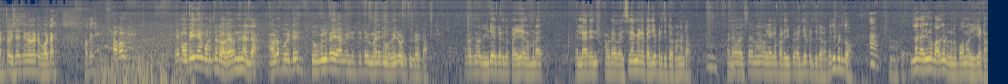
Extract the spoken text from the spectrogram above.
അടുത്ത വിശേഷങ്ങളിലോട്ട് പോട്ടെ. ഓക്കെ. അപ്പം ഈ മൊബൈൽ ഞാൻ കൊടുത്തിടുക വേറെ ഒന്നിനും അല്ല അവിടെ പോയിട്ട് ഗൂഗിൾ പേ ചെയ്യാൻ വേണ്ടിയിട്ട് ഇവന്മാരെ മൊബൈൽ കൊടുത്തിടുക കേട്ടോ. അപ്പോൾ നിങ്ങൾ വീഡിയോ ഒക്കെ എടുത്ത് പഴയ നമ്മുടെ എല്ലാവരും അവിടെ വത്സലാമ്മേനെ പരിചയപ്പെടുത്തിയിട്ട് വരണം കേട്ടോ. അവിടെ വത്സലാമ്മ അവരെയൊക്കെ പരിചയപ്പെടുത്തിട്ട് വരണം. പരിചയപ്പെടുത്തോ? ആ. ഓക്കെ. എല്ലാ കാര്യങ്ങളും പറഞ്ഞു കൊടുക്കണം പോകുന്ന വഴി കേട്ടോ.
